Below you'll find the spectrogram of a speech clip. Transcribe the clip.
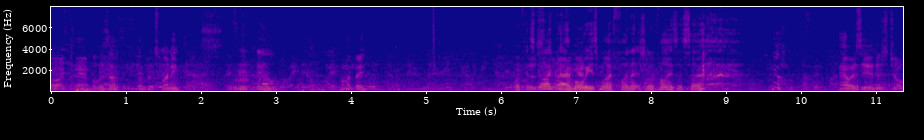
Guy Campbell, is it? Number 20? Might be. Well, if it's Guy Campbell, it. he's my financial advisor, so How is he at his job?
